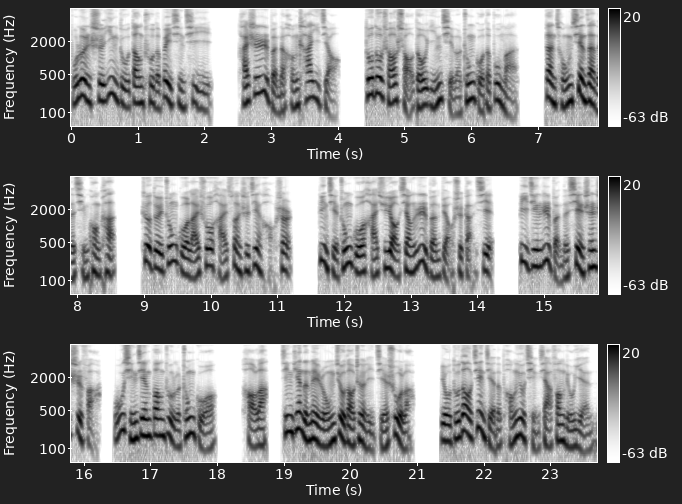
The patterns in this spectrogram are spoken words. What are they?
不论是印度当初的背信弃义，还是日本的横插一脚，多多少少都引起了中国的不满。但从现在的情况看，这对中国来说还算是件好事儿，并且中国还需要向日本表示感谢。毕竟日本的现身试法，无形间帮助了中国。好了，今天的内容就到这里结束了。有独到见解的朋友，请下方留言。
